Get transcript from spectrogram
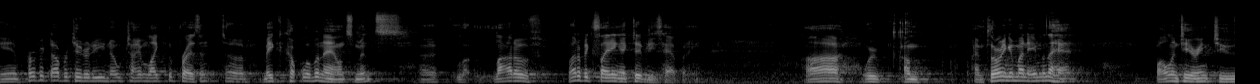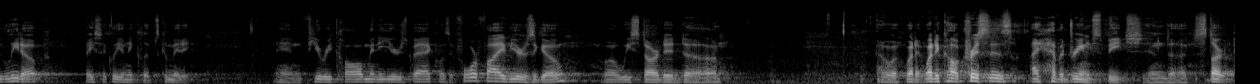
And perfect opportunity, no time like the present, to make a couple of announcements. A lo- lot of, lot of exciting activities happening. Uh, I'm, I'm throwing in my name in the hat, volunteering to lead up basically an eclipse committee. And if you recall, many years back, was it four or five years ago, well, we started uh, uh, what, I- what I call Chris's I Have a Dream speech and uh, start,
